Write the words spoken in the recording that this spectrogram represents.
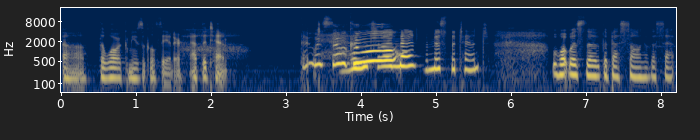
uh, the Warwick Musical Theater at the tent. It was so cool. I, met, I missed the tent. What was the, the best song of the set?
